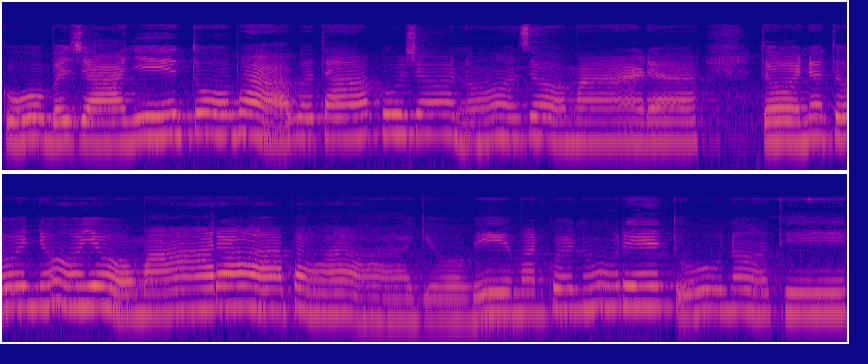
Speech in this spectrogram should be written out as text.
ખૂબ જાયે તો ભાવતા પૂજન જમાડા તન ધન્યો મારા ભાગ્ય, અભિમાન કોઈનું રહેતું નથી.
